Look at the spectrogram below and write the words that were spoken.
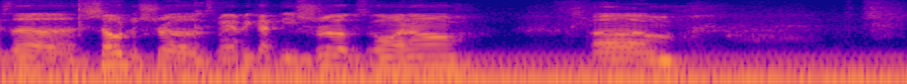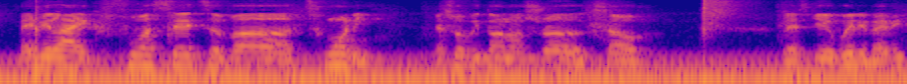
is uh shoulder shrugs, man. We got these shrugs going on. Um, maybe like four sets of uh 20. That's what we're doing on shrugs. So let's get with it, baby.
